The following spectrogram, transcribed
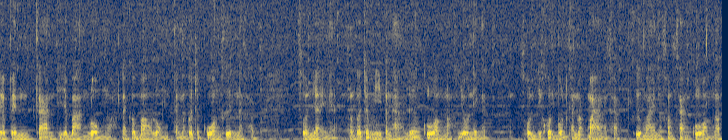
จะเป็นก้านที่จะบางลงเนาะแล้วก็เบาลง แต่มันก็จะกวงขึ้นนะครับ ส่วนใหญ่เนี่ยมันก็จะมีปัญหาเรื่องกลวงเนาะโยนเองคนที่คนบ่นกันมากๆนะครับคือไม้มันค่อนข้างกลวงเนาะ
